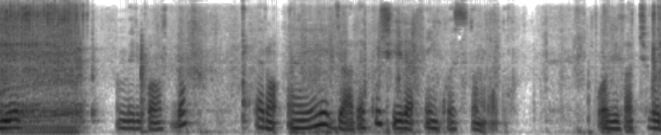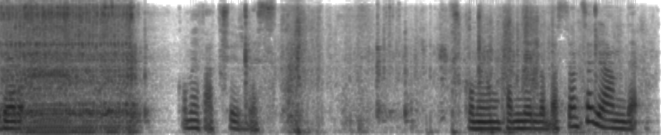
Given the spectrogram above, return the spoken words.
10 non mi ricordo. Però eh, iniziate a cucire in questo modo. Poi vi faccio vedere come faccio il resto. Siccome è un pannello abbastanza grande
